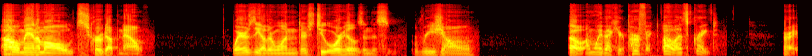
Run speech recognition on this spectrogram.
Oh man, I'm all screwed up now. Where's the other one? There's two ore hills in this region. Oh, I'm way back here. Perfect. Oh, that's great. Alright.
